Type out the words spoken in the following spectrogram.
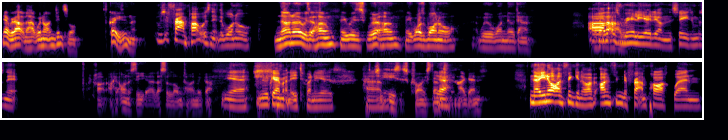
yeah, without that, we're not invincible. It's crazy, isn't it? It was at Fratton Park, wasn't it? The one all. No, no, it was at home. It was we are at home. It was one all. We were one 0 down. Oh, that was really early on in the season, wasn't it? I can't. I, honestly, yeah, that's a long time ago. Yeah, we were going back nearly twenty years. Um, Jesus Christ! Don't yeah. that again. No, you know what I'm thinking of. I'm thinking of Fratton Park when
